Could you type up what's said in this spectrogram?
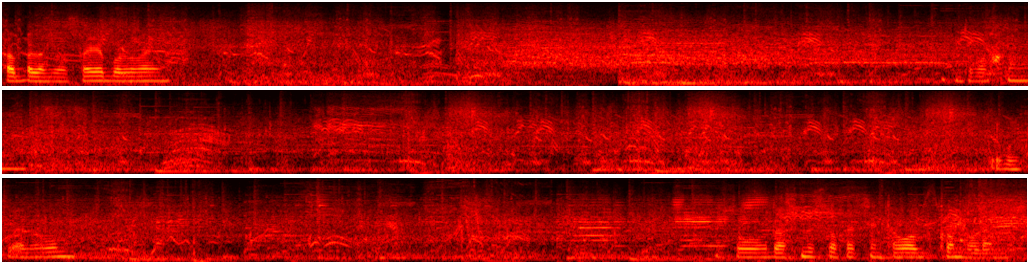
Da ballern wir Fireball rein. Drachen. Der bringt die alle um. So, das müsste doch jetzt den Tower bekommen, oder nicht?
